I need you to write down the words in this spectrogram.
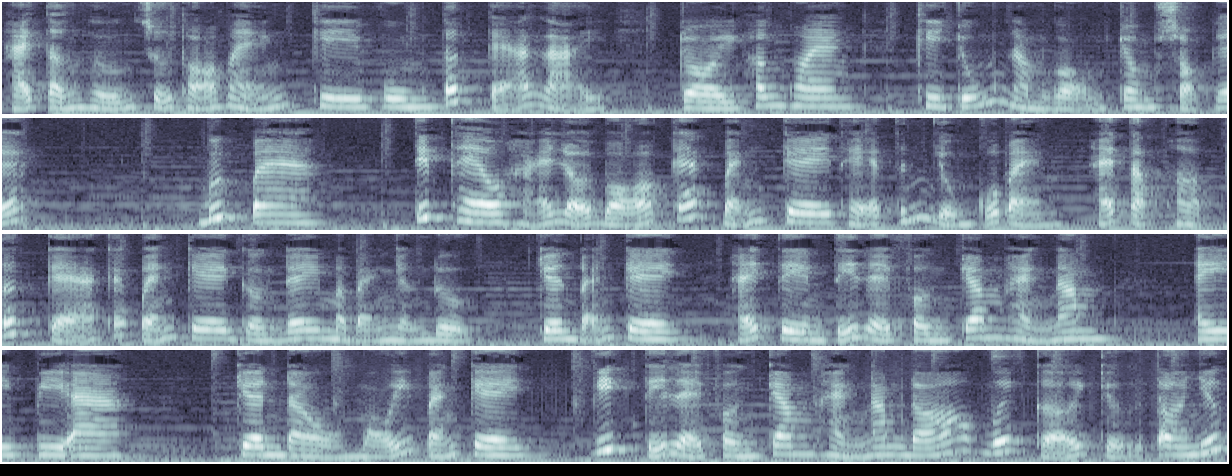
hãy tận hưởng sự thỏa mãn khi vung tất cả lại, rồi hân hoan khi chúng nằm gọn trong sọt gác. Bước 3 Tiếp theo hãy loại bỏ các bản kê thẻ tín dụng của bạn. Hãy tập hợp tất cả các bản kê gần đây mà bạn nhận được. Trên bản kê, hãy tìm tỷ lệ phần trăm hàng năm APR trên đầu mỗi bản kê viết tỷ lệ phần trăm hàng năm đó với cỡ chữ to nhất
